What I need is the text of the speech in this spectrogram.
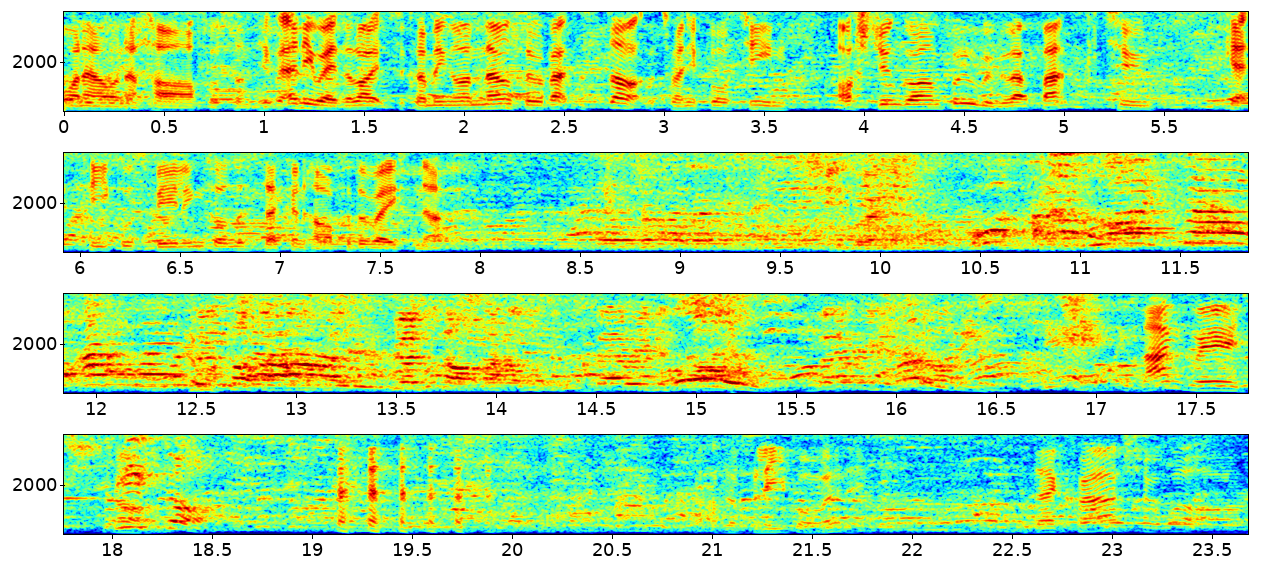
one hour and a half or something. But anyway, the lights are coming on now, so we're about to start the 2014 Austrian Grand Prix. We'll be back to get people's feelings on the second half of the race now. Good start by Hamilton. Very good start. Oh! Very good start. Language. Pit stop. The bleep already. Is that crash or what?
